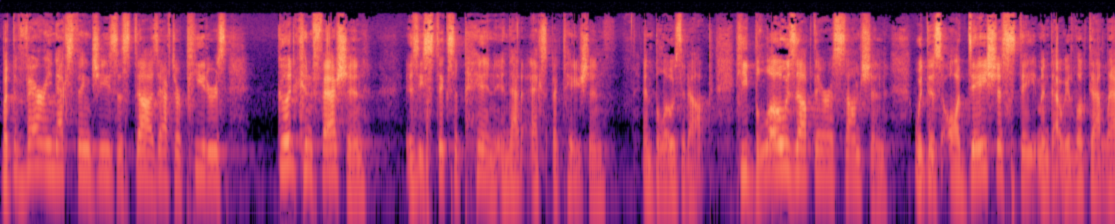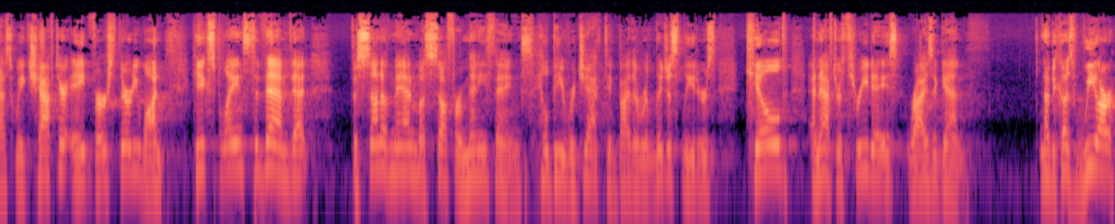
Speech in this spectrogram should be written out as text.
But the very next thing Jesus does after Peter's good confession is he sticks a pin in that expectation and blows it up. He blows up their assumption with this audacious statement that we looked at last week. Chapter 8, verse 31, he explains to them that the Son of Man must suffer many things. He'll be rejected by the religious leaders, killed, and after three days, rise again. Now, because we are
